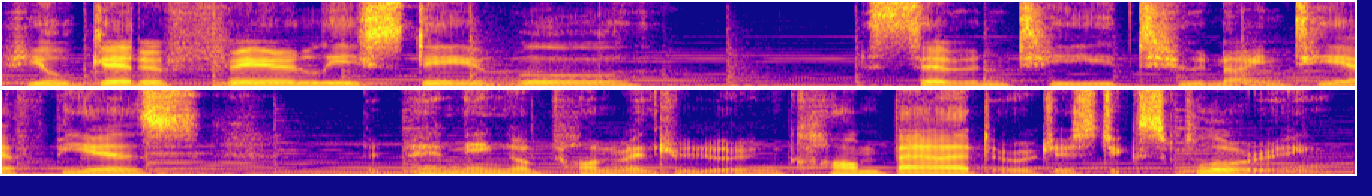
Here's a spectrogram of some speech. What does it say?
You'll get a fairly stable 70 to 90 FPS depending upon whether you're in combat or just exploring.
